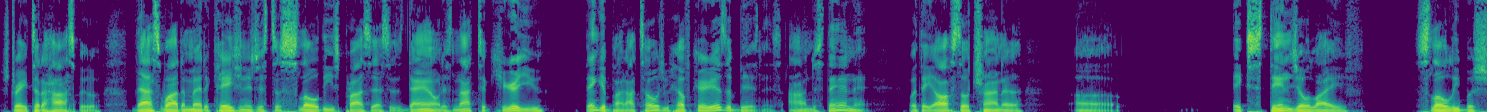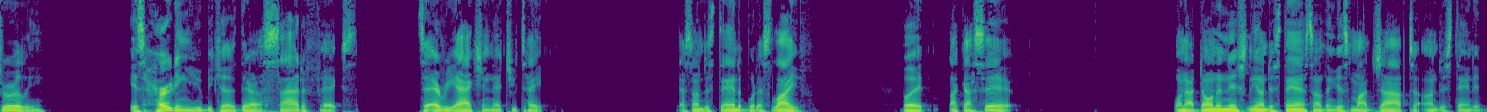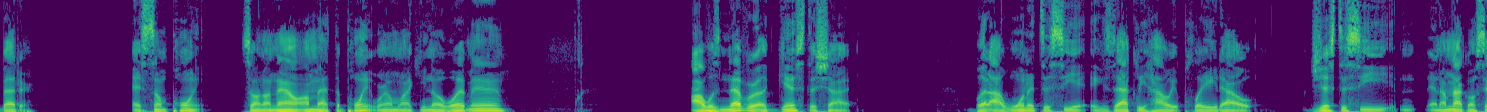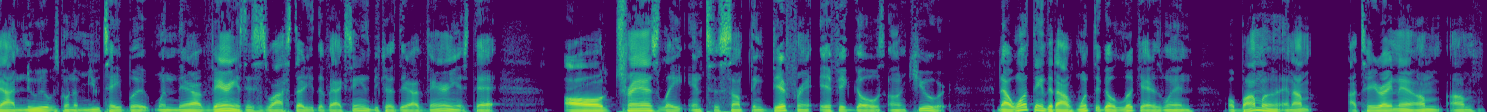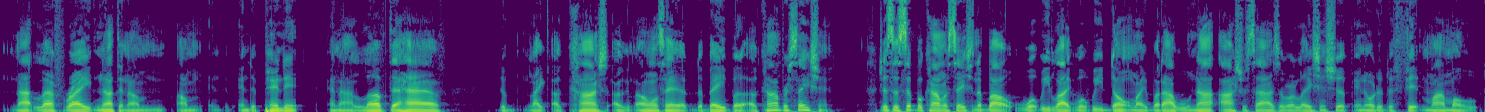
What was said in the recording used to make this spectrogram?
straight to the hospital. That's why the medication is just to slow these processes down. It's not to cure you. Think about it. I told you, healthcare is a business. I understand that. But they also trying to uh, extend your life slowly but surely. It's hurting you because there are side effects to every action that you take. That's understandable. That's life. But like I said, when I don't initially understand something, it's my job to understand it better at some point. So now I'm at the point where I'm like, you know what, man? I was never against the shot, but I wanted to see exactly how it played out just to see. And I'm not going to say I knew it was going to mutate, but when there are variants, this is why I studied the vaccines because there are variants that all translate into something different if it goes uncured. Now, one thing that I went to go look at is when Obama and I'm I tell you right now, I'm I'm not left, right, nothing. I'm I'm independent, and I love to have the like a con. I won't say a debate, but a conversation, just a simple conversation about what we like, what we don't like. But I will not ostracize a relationship in order to fit my mode,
